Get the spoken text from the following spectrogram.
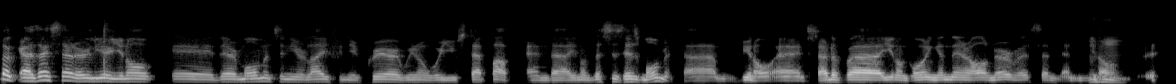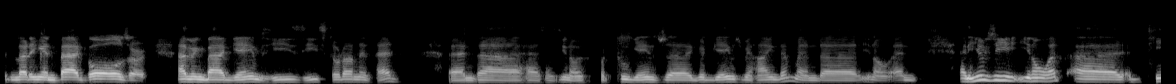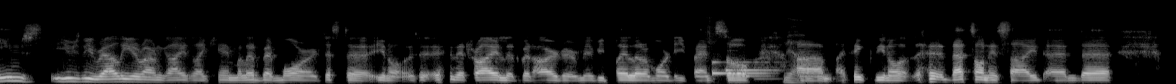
Look, as I said earlier, you know, uh, there are moments in your life, in your career, you know, where you step up, and uh, you know, this is his moment. Um, you know, instead of uh, you know going in there all nervous and and you mm-hmm. know letting in bad goals or having bad games, he's he stood on his head and uh, has you know put two games, uh, good games behind him, and uh, you know, and and usually, you know what, uh, teams usually rally around guys like him a little bit more, just to you know they try a little bit harder, maybe play a little more defense. So yeah. um, I think you know that's on his side, and uh,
